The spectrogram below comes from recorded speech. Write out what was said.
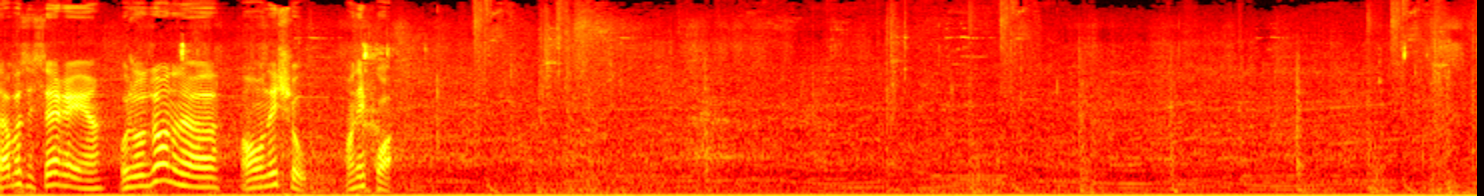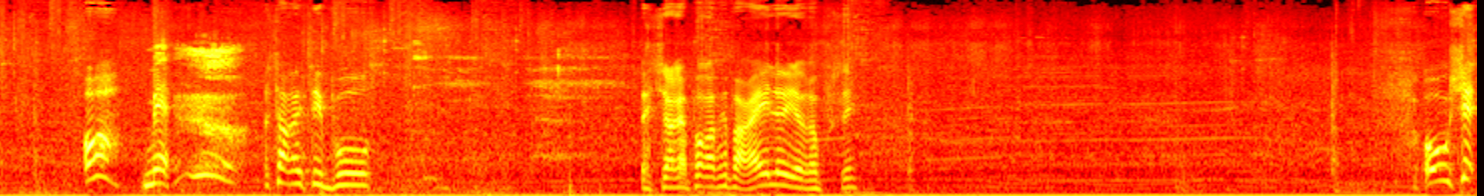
Ça va c'est serré hein. Aujourd'hui on, a- on est chaud. On est froid. Oh! Mais, Ça aurait été beau Ben tu l'aurais pas rentré pareil là, il aurait poussé. Oh shit!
